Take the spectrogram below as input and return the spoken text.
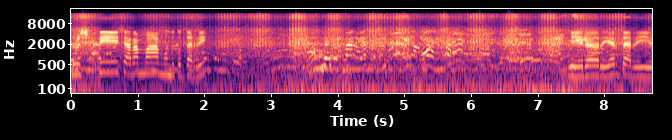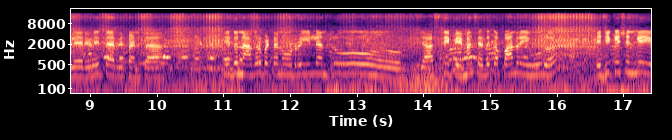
ಸೃಷ್ಟಿ, ಶರಮ್ಮ ಮುಂದೆ ಕೂತಾರ್ರಿ. ಏರೋರು ಏರ್ತಾರ್ರಿ, ಇಳಿಯರು ಇಳಿತಾರ್ರಿ ಫ್ರೆಂಡ್ಸ ಇದು ನಾಗರ ಬೆಟ್ಟ ನೋಡ್ರಿ ಇಲ್ಲಂತರೂ ಜಾಸ್ತಿ ಫೇಮಸ್ ಎದಕ್ಕಪ್ಪ ಅಂದ್ರೆ ಈ ಊರು. ಎಜುಕೇಷನ್ಗೆ ಈ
